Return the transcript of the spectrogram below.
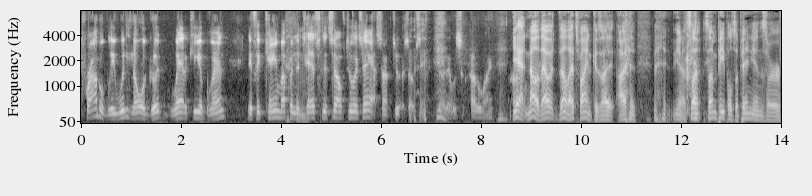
probably wouldn't know a good Latakia blend if it came up and attached itself to its ass. Uh, to, so, sorry, sorry, that was out of line. Yeah, no, that was, no, that's fine because I, I, you know, some some people's opinions are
